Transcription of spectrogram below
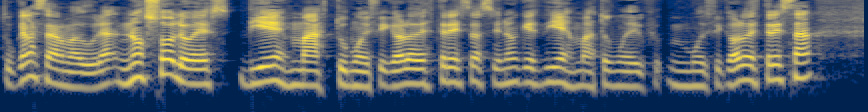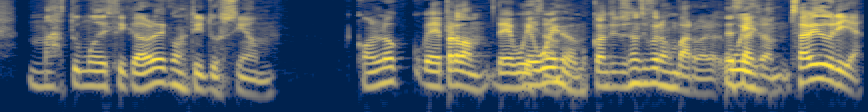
tu clase de armadura, no solo es 10 más tu modificador de destreza, sino que es 10 más tu modif- modificador de destreza más tu modificador de constitución. Con lo, eh, perdón, de wisdom. wisdom. Constitución si fueras un bárbaro. Exacto. Wisdom, sabiduría.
